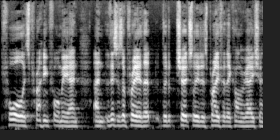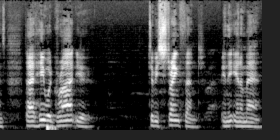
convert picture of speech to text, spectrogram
Paul is praying for me. And, and this is a prayer that the church leaders pray for their congregations that he would grant you to be strengthened in the inner man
